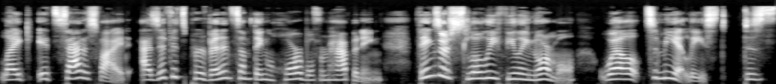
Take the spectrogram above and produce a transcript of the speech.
like it's satisfied, as if it's prevented something horrible from happening. Things are slowly feeling normal. Well, to me at least. Does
